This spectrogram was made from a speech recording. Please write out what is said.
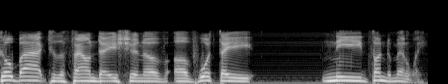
go back to the foundation of, of what they need fundamentally.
